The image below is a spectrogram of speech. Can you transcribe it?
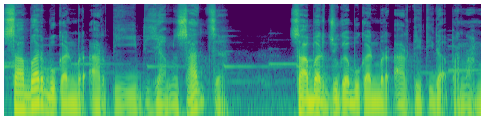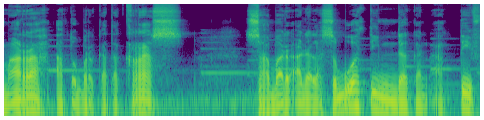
sabar bukan berarti diam saja. Sabar juga bukan berarti tidak pernah marah atau berkata keras. Sabar adalah sebuah tindakan aktif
